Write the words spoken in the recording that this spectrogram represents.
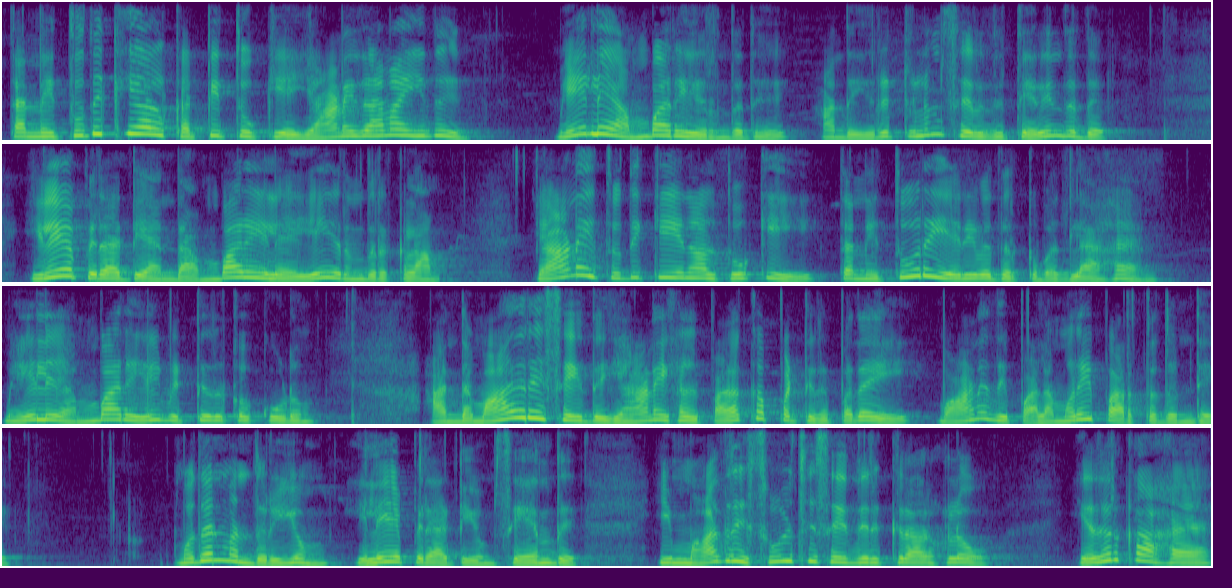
தன்னை துதுக்கியால் கட்டி தூக்கிய யானைதானா இது? மேலே அம்பாரி இருந்தது. அந்த இருட்டிலும் சிறிது தெரிந்தது. இளைய பிராட்டி அந்த அம்பாரியிலேயே இருந்திருக்கலாம். யானை துதுக்கியினால் தூக்கி தன்னை தூரி எறிவதற்கு பதிலாக மேலே அம்பாரியில் விட்டிருக்கக்கூடும். அந்த மாதிரி செய்த யானைகள் பழக்கப்பட்டிருப்பதை வானதி பலமுறை பார்த்ததுண்டு. முதன் மந்திரியும் இளைய பிராட்டியும் சேர்ந்து இம்மாதிரி சூழ்ச்சி செய்திருக்கிறார்களோ? எதற்காக?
